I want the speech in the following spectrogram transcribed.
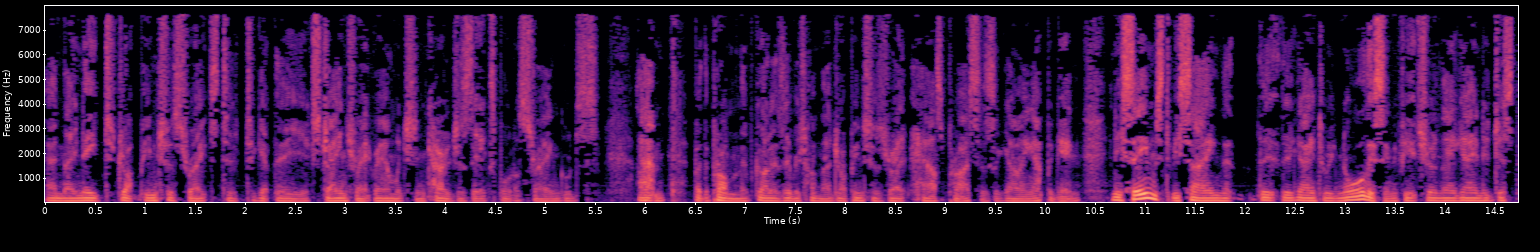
and they need to drop interest rates to, to get the exchange rate round, which encourages the export of Australian goods. Um, but the problem they've got is every time they drop interest rate, house prices are going up again. And he seems to be saying that they're, they're going to ignore this in the future, and they're going to just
